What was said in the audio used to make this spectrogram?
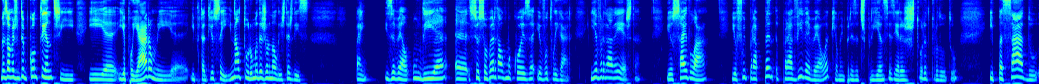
mas ao mesmo tempo contentes e, e, uh, e apoiaram-me. E, uh, e, portanto eu saí. E na altura, uma das jornalistas disse: Bem, Isabel, um dia, uh, se eu souber de alguma coisa, eu vou-te ligar. E a verdade é esta: eu saio de lá. Eu fui para a, para a Vida é Bela, que é uma empresa de experiências e era gestora de produto, e passado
